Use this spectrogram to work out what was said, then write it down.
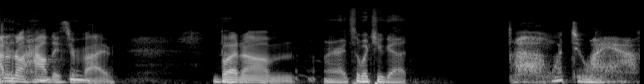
i don't know how they survive but um All right. So what you got? what do i have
